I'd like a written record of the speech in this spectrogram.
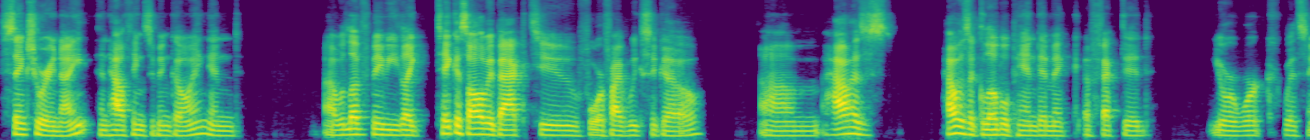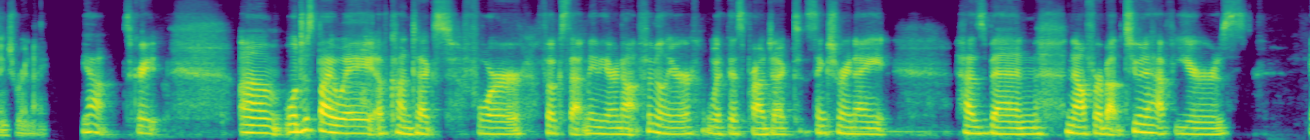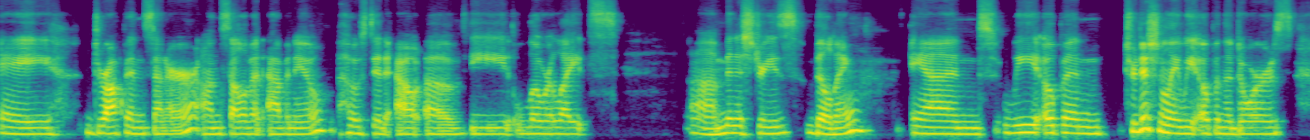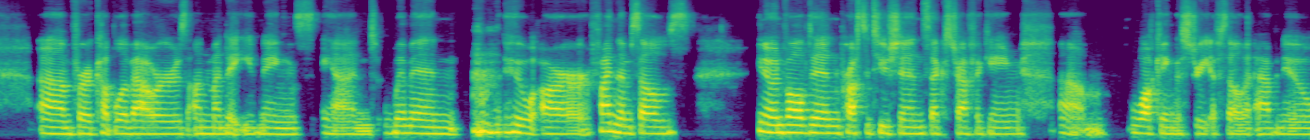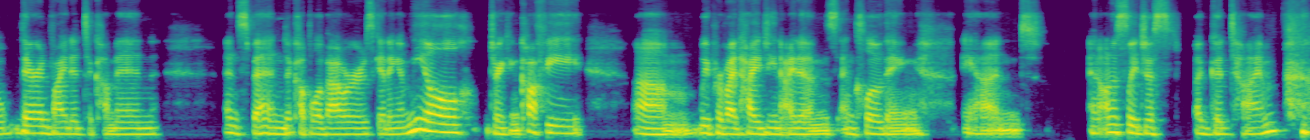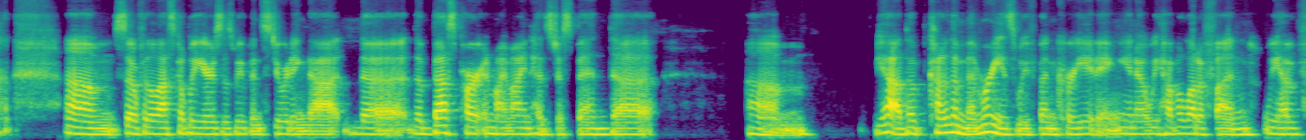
Sanctuary Night and how things have been going, and I would love maybe like take us all the way back to four or five weeks ago. Um, how has how has a global pandemic affected your work with Sanctuary Night? Yeah, it's great. Um, well, just by way of context for folks that maybe are not familiar with this project, Sanctuary Night has been now for about two and a half years a drop in center on Sullivan Avenue, hosted out of the Lower Lights uh, Ministries building. And we open, traditionally, we open the doors um, for a couple of hours on Monday evenings, and women who are find themselves, you know, involved in prostitution, sex trafficking, um, walking the street of Sullivan Avenue, they're invited to come in and spend a couple of hours getting a meal, drinking coffee. Um, we provide hygiene items and clothing, and and honestly, just a good time. Um, so for the last couple years, as we've been stewarding that, the the best part in my mind has just been the um, yeah, the kind of the memories we've been creating. You know, we have a lot of fun. We have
